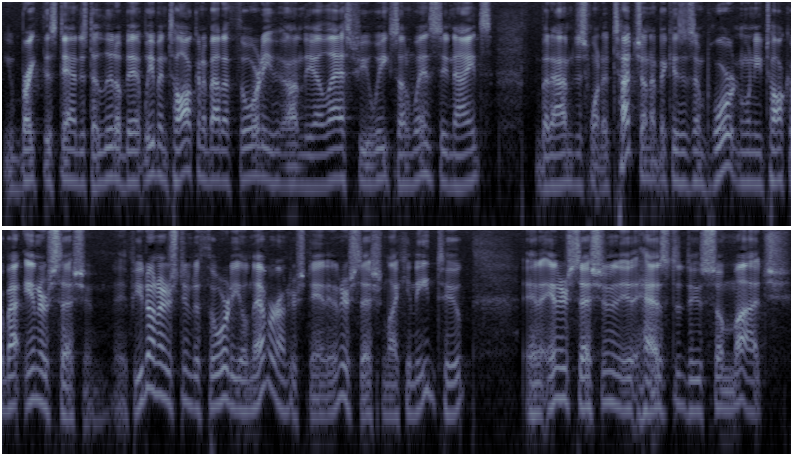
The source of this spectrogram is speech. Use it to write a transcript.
You break this down just a little bit. We've been talking about authority on the uh, last few weeks on Wednesday nights, but I just want to touch on it because it's important when you talk about intercession. If you don't understand authority, you'll never understand intercession like you need to. And intercession it has to do so much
